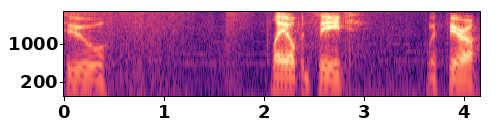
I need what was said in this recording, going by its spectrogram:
to play open siege with Fira.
